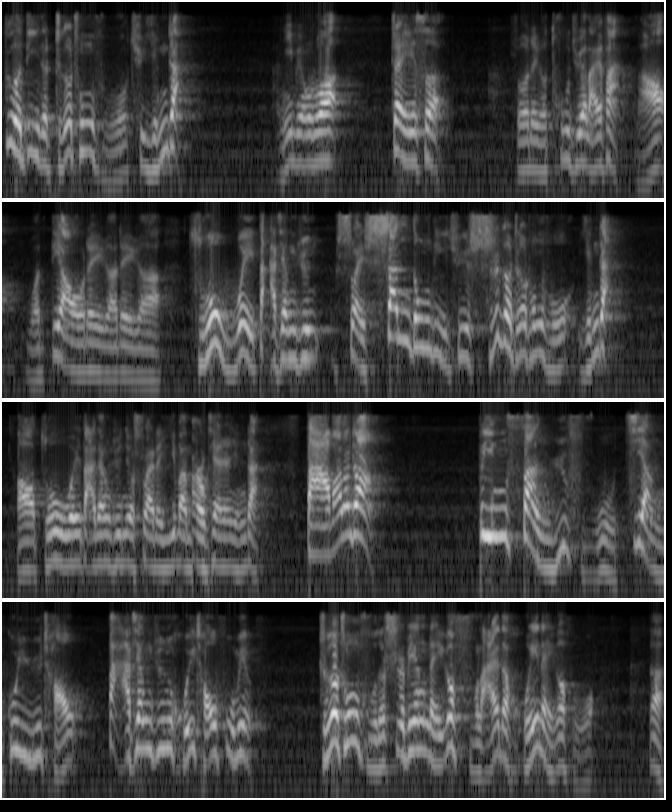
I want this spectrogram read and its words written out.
各地的折冲府去迎战。你比如说这一次，说这个突厥来犯，好，我调这个这个。左武卫大将军率山东地区十个折冲府迎战，好，左武卫大将军就率这一万二千人迎战，打完了仗，兵散于府，将归于朝，大将军回朝复命，折冲府的士兵哪个府来的回哪个府，啊，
